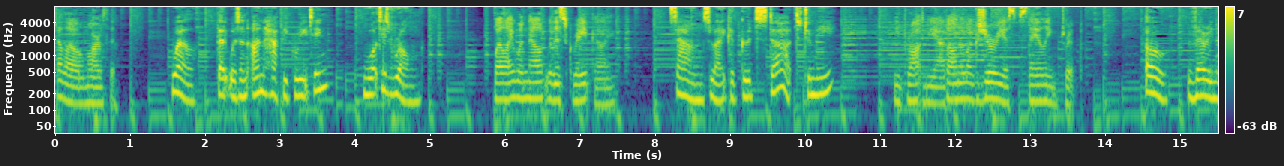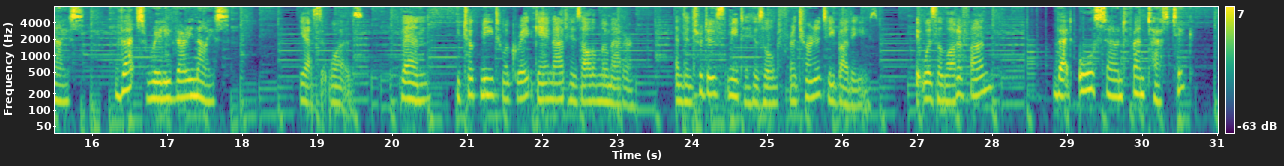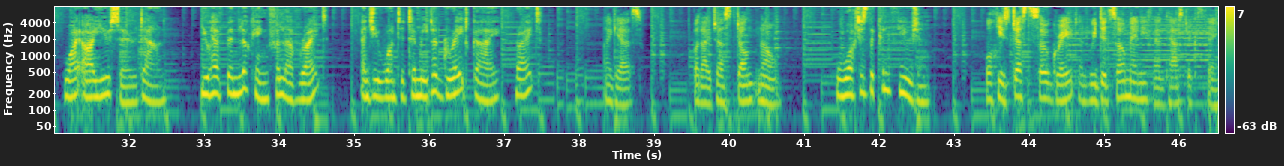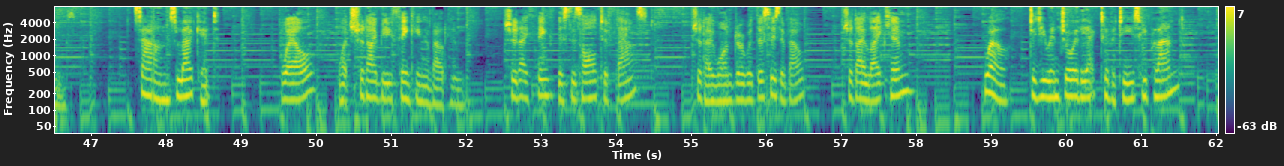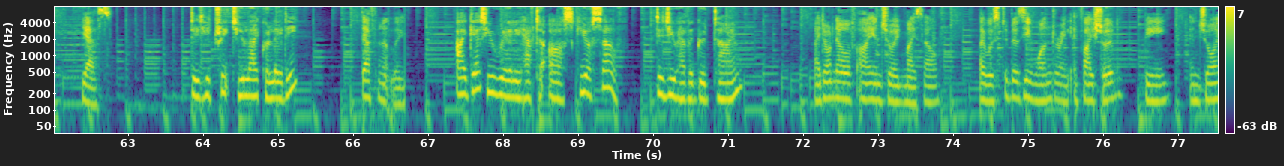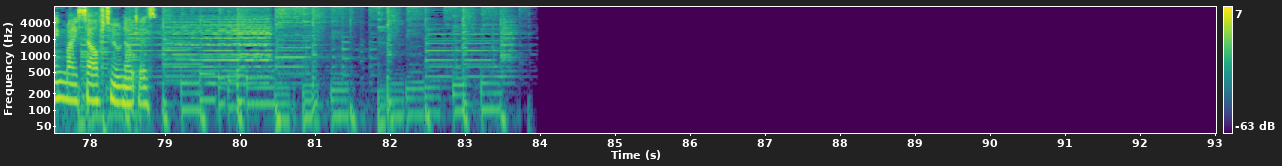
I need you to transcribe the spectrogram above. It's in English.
Hello, Martha. Well, that was an unhappy greeting. What is wrong? Well, I went out with this great guy. Sounds like a good start to me. He brought me out on a luxurious sailing trip. Oh, very nice. That's really very nice. Yes, it was. Then, he took me to a great game at his alma mater. And introduced me to his old fraternity buddies. It was a lot of fun. That all sound fantastic. Why are you so down? You have been looking for love, right? And you wanted to meet a great guy, right? I guess. But I just don't know. What is the confusion? Well, he's just so great and we did so many fantastic things. Sounds like it. Well, what should I be thinking about him? Should I think this is all too fast? Should I wonder what this is about? Should I like him? Well, did you enjoy the activities he planned? Yes, Did he treat you like a lady? definitely. I guess you really have to ask yourself. Did you have a good time? I don't know if I enjoyed myself. I was too busy wondering if I should be enjoying myself to notice.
